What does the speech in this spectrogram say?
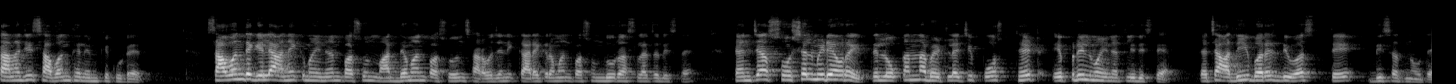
तानाजी सावंत हे नेमके कुठे आहेत? सावंत हे गेल्या अनेक महिन्यांपासून माध्यमांपासून सार्वजनिक कार्यक्रमांपासून दूर असल्याचं दिसतंय. त्यांच्या सोशल मीडियावरही ते लोकांना भेटल्याची पोस्ट थेट एप्रिल महिन्यातली दिसते. त्याच्या आधी बरेच दिवस ते दिसत नव्हते.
